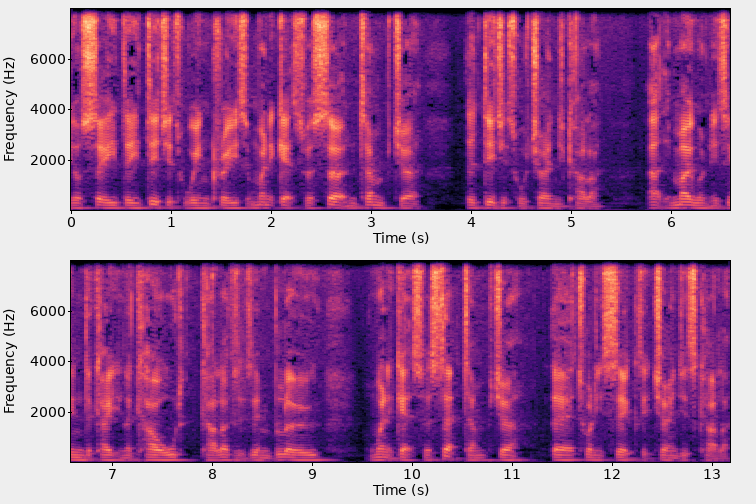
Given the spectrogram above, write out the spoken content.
you'll see the digits will increase and when it gets to a certain temperature the digits will change colour. At the moment it's indicating a cold colour because it's in blue and when it gets to a set temperature there 26 it changes colour.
